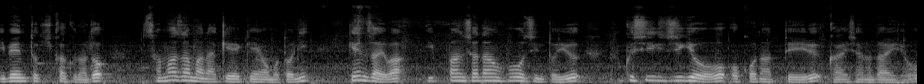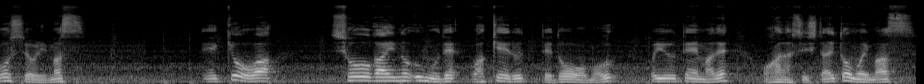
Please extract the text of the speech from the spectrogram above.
イベント企画などさまざまな経験をもとに現在は一般社団法人という福祉事業を行っている会社の代表をしております。え今日は障害の有無で分けるってどう思う？というテーマでお話ししたいと思います。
